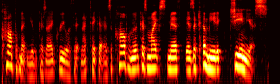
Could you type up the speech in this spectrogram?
compliment you because I agree with it. And I take that as a compliment because Mike Smith is a comedic genius.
